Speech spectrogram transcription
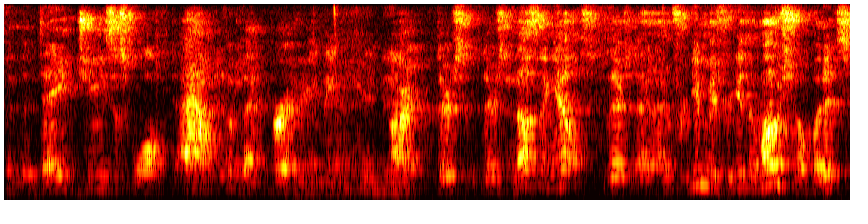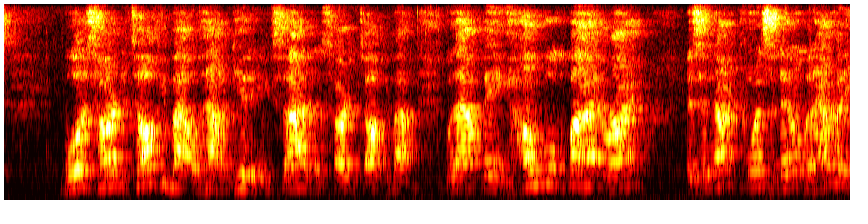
than the day Jesus walked out of that grave. All right, there's there's nothing else. There's and forgive me for getting emotional, but it's boy, it's hard to talk about without getting excited. It's hard to talk about without being humbled by it. Right? Is it not coincidental that how many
